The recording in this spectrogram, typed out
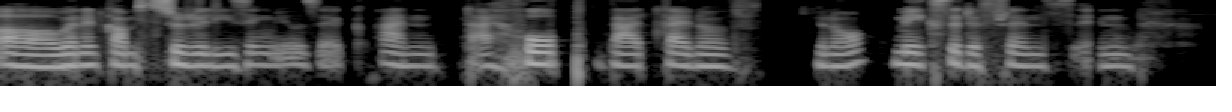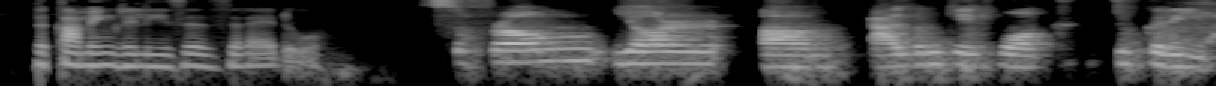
uh, when it comes to releasing music, and I hope that kind of you know makes a difference in the coming releases that I do. So from your um, album Cakewalk to Kareeb,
